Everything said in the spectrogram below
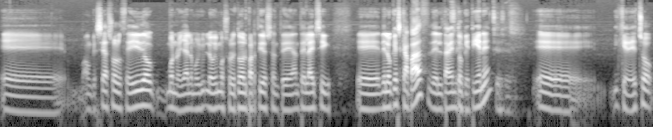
Eh, aunque sea solo cedido, bueno, ya lo, vimos sobre todo en el partido ante, ante Leipzig, de lo que es capaz, del talento que tiene. Sí, sí, y que de hecho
